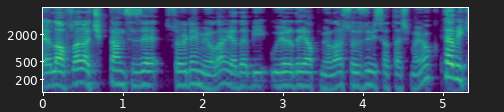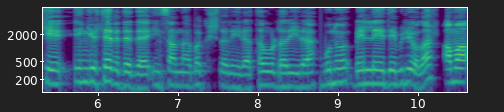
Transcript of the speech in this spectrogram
e, laflar açıktan size söylemiyorlar ya da bir uyarıda yapmıyorlar. Sözlü bir sataşma yok. Tabii ki İngiltere'de de insanlar bakışlarıyla, tavırlarıyla bunu belli edebiliyorlar. Ama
